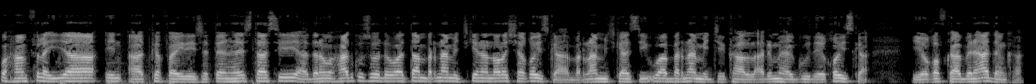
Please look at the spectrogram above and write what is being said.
waxaan filayaa in aad ka faa'iidaysateen heestaasi. Haddana waxaad ku soo dhowaataan barnaamijkeena nolosha qoyska. Barnaamijkaasi waa barnaamij ka hadla arrimaha guud ee qoyska iyo qofka bini'aadamka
